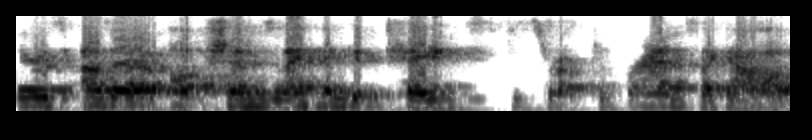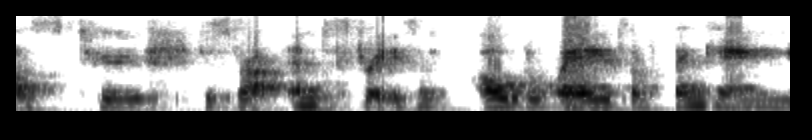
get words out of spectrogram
There's other options, and I think it takes disruptive brands like ours to disrupt industries and older ways of thinking.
